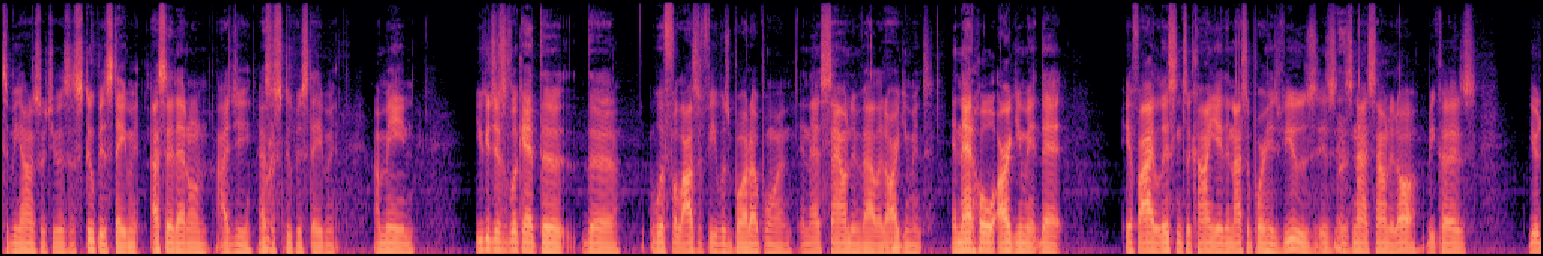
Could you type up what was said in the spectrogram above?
to be honest with you, it's a stupid statement. I said that on IG. That's a stupid statement. I mean, you could just look at the the what philosophy was brought up on and that sound and valid arguments. And that whole argument that if I listen to Kanye then I support his views is is not sound at all because you're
